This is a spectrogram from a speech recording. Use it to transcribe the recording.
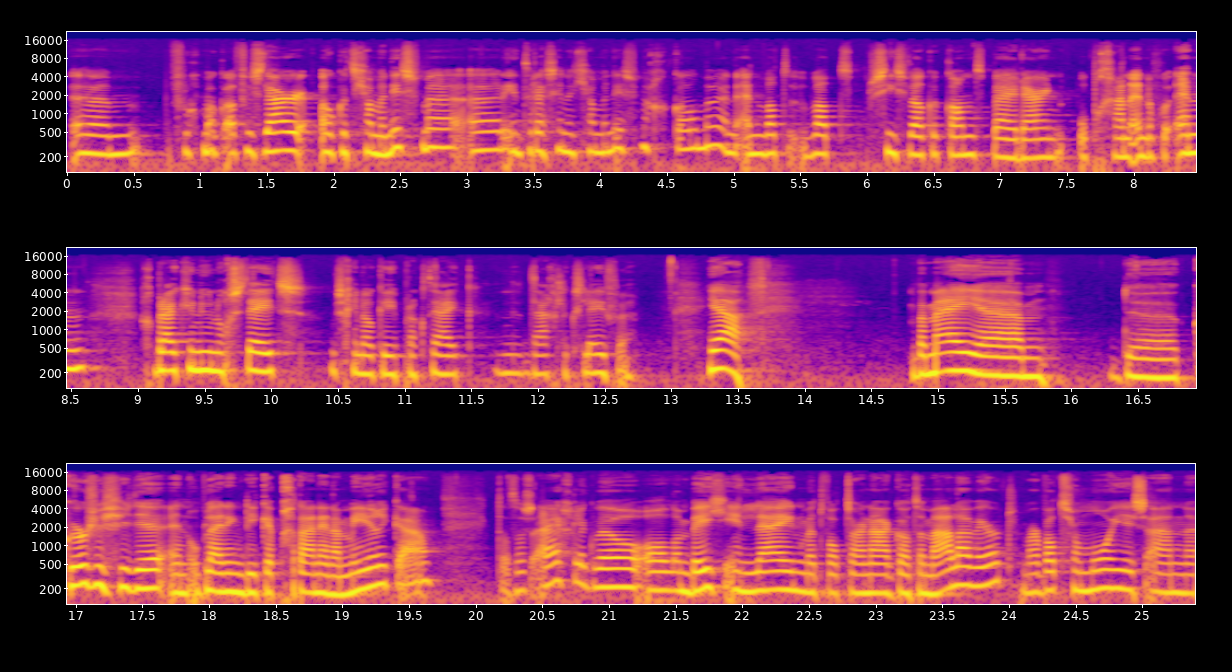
ehm, vroeg me ook af, is daar ook het shamanisme, eh, interesse in het shamanisme gekomen? En, en wat, wat precies, welke kant ben je daarin opgegaan? En, en gebruik je nu nog steeds, misschien ook in je praktijk, in het dagelijks leven? Ja, bij mij ehm, de cursussen en opleiding die ik heb gedaan in Amerika. Dat was eigenlijk wel al een beetje in lijn met wat daarna Guatemala werd. Maar wat zo mooi is aan eh,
